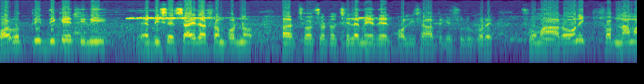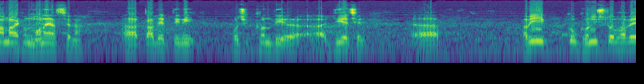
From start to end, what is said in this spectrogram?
পরবর্তীর দিকে তিনি বিশেষ চাহিদা সম্পন্ন ছোট ছোট ছেলে মেয়েদের পলি সাহা থেকে শুরু করে সোমা আরও অনেক সব নাম আমার এখন মনে আসছে না। তাদের তিনি প্রশিক্ষণ দিয়ে, দিয়েছেন। আমি খুব ঘনিষ্ঠভাবে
